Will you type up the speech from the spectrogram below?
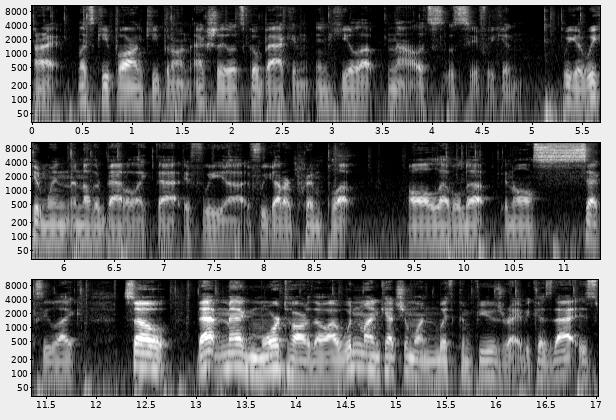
Alright, let's keep on keeping on. Actually, let's go back and, and heal up. No, let's let's see if we can we could we could win another battle like that if we uh, if we got our Prinplup all leveled up and all sexy like. So that Magmortar, though, I wouldn't mind catching one with Confuse Ray because that is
